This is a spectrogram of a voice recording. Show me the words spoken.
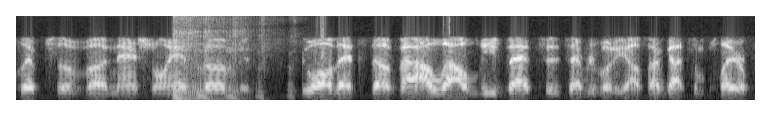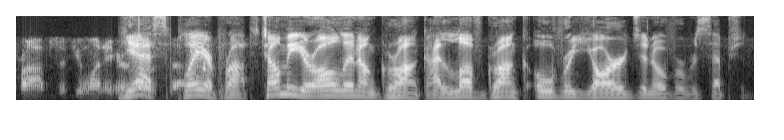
clips of uh, national anthem and do all that stuff. I'll, I'll leave that to, to everybody else. I've got some player props if you want to hear. Yes, player props. Tell me you're all in on Gronk. I love Gronk over yards and over receptions.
